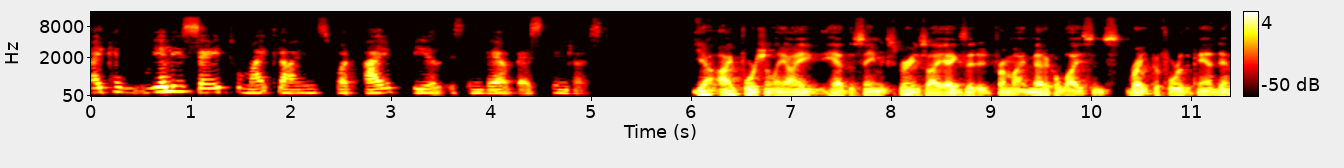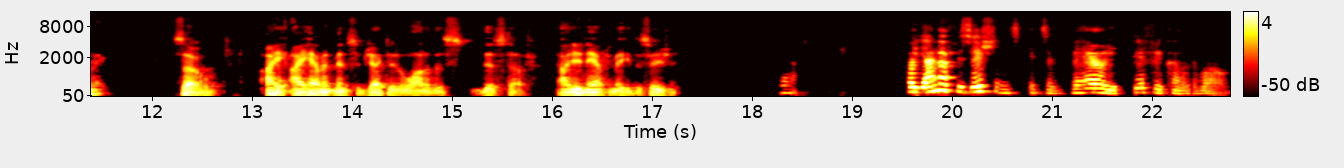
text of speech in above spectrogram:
I can really say to my clients what I feel is in their best interest. Yeah, I fortunately I had the same experience. I exited from my medical license right before the pandemic. So I I haven't been subjected to a lot of this this stuff. I didn't have to make a decision. Yeah for younger physicians, it's a very difficult role.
